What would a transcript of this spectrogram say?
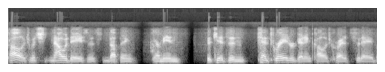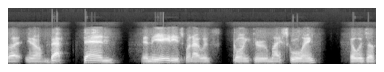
college, which nowadays is nothing. I mean, the kids in 10th grade are getting college credits today, but you know, back then in the 80s when I was going through my schooling, it was a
